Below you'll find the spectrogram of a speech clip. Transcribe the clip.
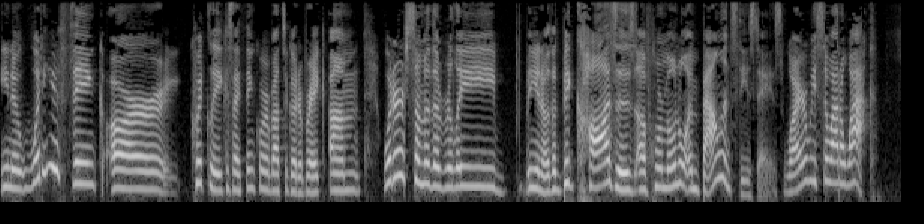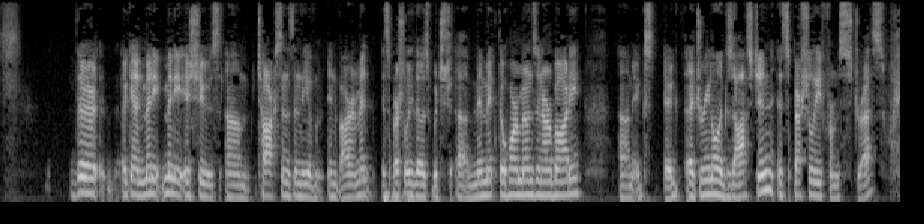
You know, what do you think are quickly, because I think we're about to go to break, um, what are some of the really, you know, the big causes of hormonal imbalance these days? Why are we so out of whack? There again many many issues. Um, toxins in the environment especially those which uh, mimic the hormones in our body. Um, ex- adrenal exhaustion especially from stress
